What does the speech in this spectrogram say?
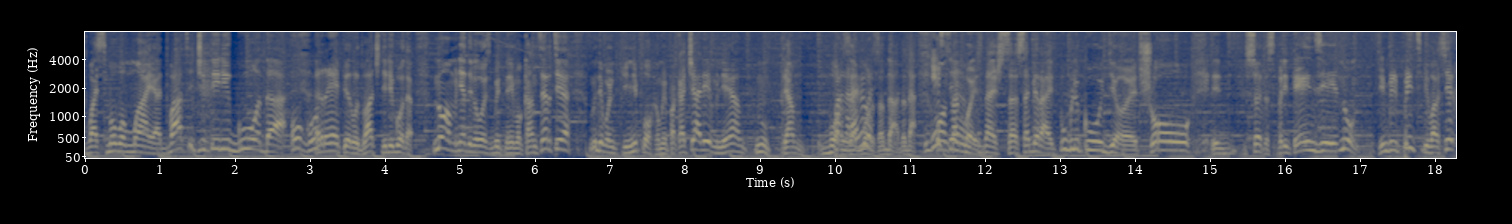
8 мая, 24 года. Ого. Рэперу 24 года. Но мне довелось быть на его концерте, ну, довольно-таки неплохо мы покачали, мне, ну, прям борза, борза, да, да, да. Есть, Он э, такой, знаешь, со- собирает публику, делает шоу, все это с претензией, ну, в принципе, во всех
